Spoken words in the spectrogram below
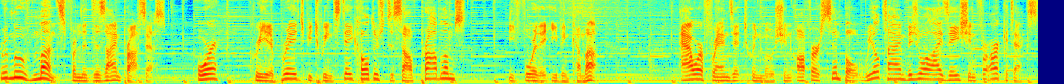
Remove months from the design process, or create a bridge between stakeholders to solve problems before they even come up. Our friends at Twinmotion offer simple, real time visualization for architects.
